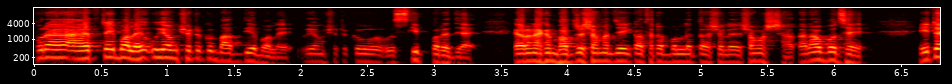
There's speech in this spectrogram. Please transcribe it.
পুরা আয়াতটাই বলে ওই অংশটুকু বাদ দিয়ে বলে ওই অংশটুকু স্কিপ করে যায়। কারণ এখন ভদ্র সমাজে এই কথাটা বললে তো আসলে সমস্যা। তারাও বোঝে। এটা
